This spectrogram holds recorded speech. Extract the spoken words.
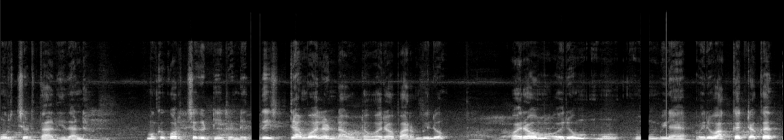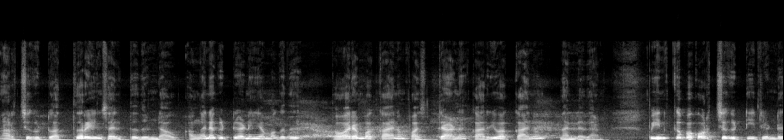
മുറിച്ചെടുത്താൽ മതി. ഇതാണ്ട. നമുക്ക് കുറച്ച് കിട്ടിയിട്ടുണ്ട്. ഇത് ഇഷ്ടം പോലെ ഉണ്ടാവും കേട്ടോ ഓരോ പറമ്പിലും ഓരോ ഒരു പിന്നെ ഒരു വക്കറ്റൊക്കെ നിറച്ച് കിട്ടും. അത്രയും സ്ഥലത്ത് ഇത് ഉണ്ടാവും. അങ്ങനെ കിട്ടുകയാണെങ്കിൽ നമുക്കിത് തോരൻ വെക്കാനും ഫസ്റ്റാണ് കറി വെക്കാനും നല്ലതാണ്. അപ്പോൾ എനിക്കിപ്പോൾ കുറച്ച് കിട്ടിയിട്ടുണ്ട്.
